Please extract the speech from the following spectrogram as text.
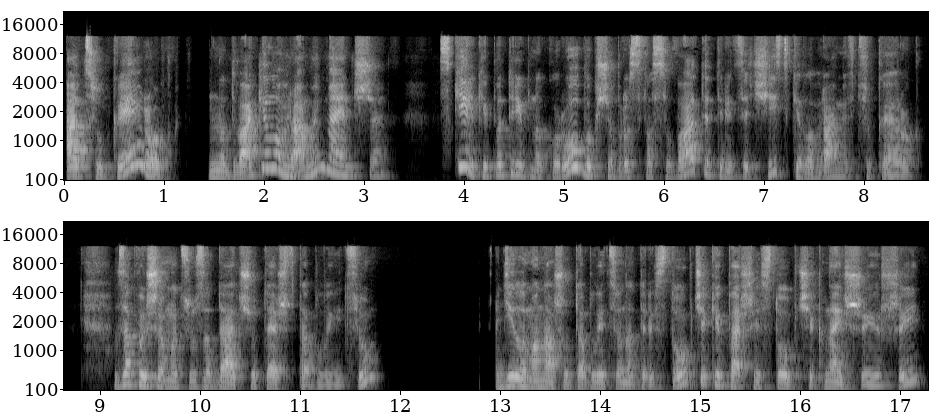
а цукерок на 2 кг менше. Скільки потрібно коробок, щоб розфасувати 36 кг цукерок? Запишемо цю задачу теж в таблицю. Ділимо нашу таблицю на три стовпчики. Перший стовпчик найширший.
